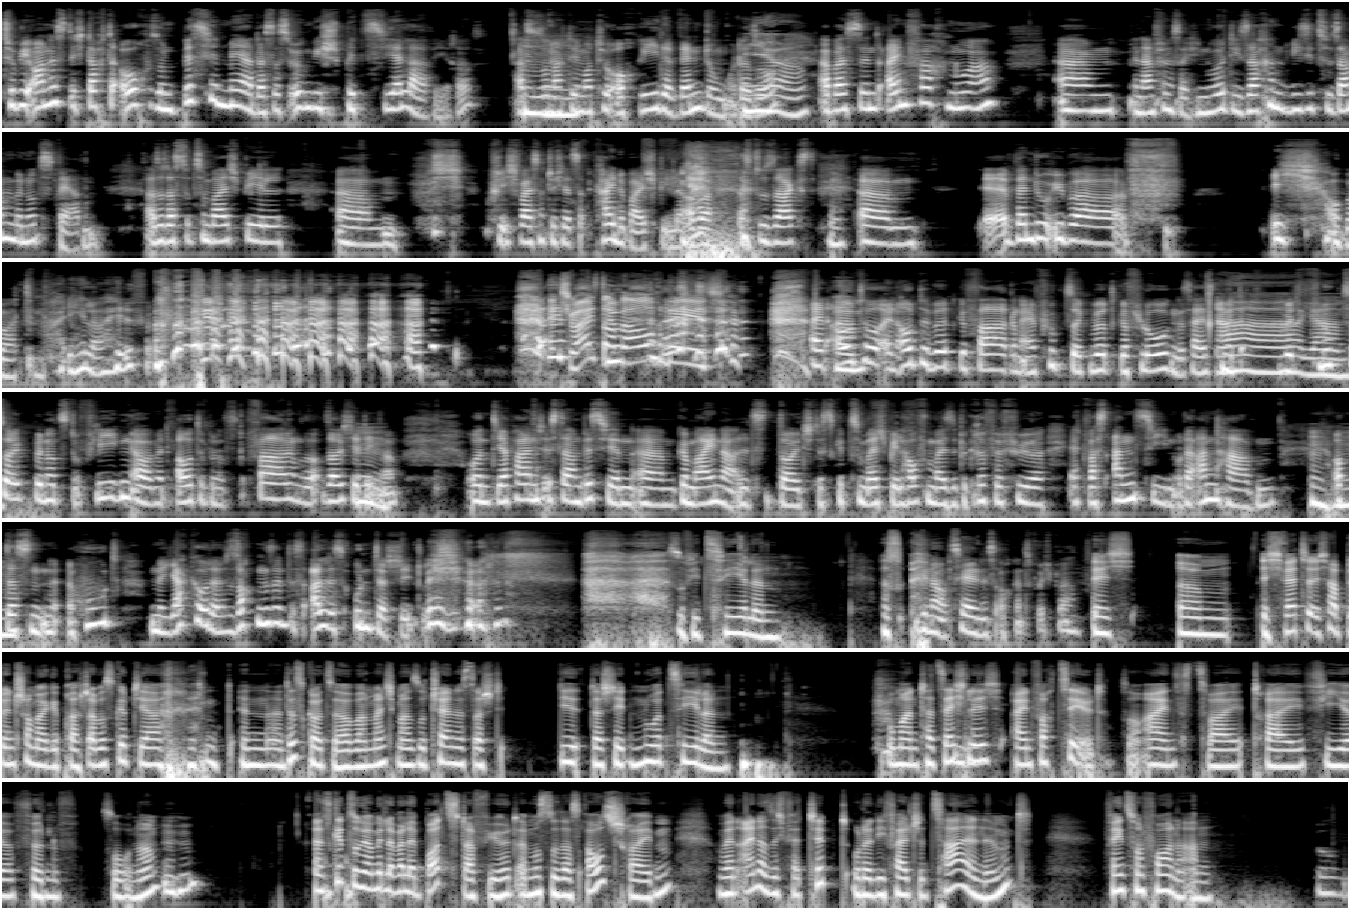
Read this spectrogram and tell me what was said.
To be honest, ich dachte auch so ein bisschen mehr, dass es irgendwie spezieller wäre. Also mm. so nach dem mhm. Motto auch Redewendung oder so. Yeah. Aber es sind einfach nur, ähm, in Anführungszeichen nur, die Sachen, wie sie zusammen benutzt werden. Also dass du zum Beispiel, ähm, ich weiß natürlich jetzt keine Beispiele, aber dass du sagst, ähm, äh, wenn du über ich, oh Gott, Ela, Hilfe. ich weiß doch auch nicht. Ein Auto, ein Auto wird gefahren, ein Flugzeug wird geflogen. Das heißt, mit, ah, mit ja. Flugzeug benutzt du fliegen, aber mit Auto benutzt du fahren, so, solche mhm. Dinge. Und Japanisch ist da ein bisschen ähm, gemeiner als Deutsch. Es gibt zum Beispiel haufenweise Begriffe für etwas anziehen oder anhaben. Mhm. Ob das ein Hut, eine Jacke oder Socken sind, ist alles unterschiedlich. so wie zählen. Es, genau, zählen ist auch ganz furchtbar. Ich, ähm, ich wette, ich habe den schon mal gebracht, aber es gibt ja in, in Discord-Servern manchmal so Channels, da, ste da steht nur zählen. Wo man tatsächlich mhm. einfach zählt. So eins, zwei, drei, vier, fünf, so, ne? Mhm. Es gibt sogar mittlerweile Bots dafür, da musst du das ausschreiben. Und wenn einer sich vertippt oder die falsche Zahl nimmt, fängt es von vorne an. Oh.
